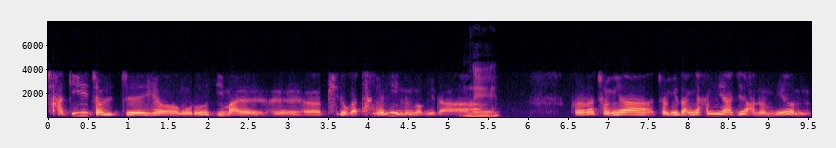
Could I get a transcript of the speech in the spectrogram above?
자기 절제형으로 임할 어, 필요가 당연히 있는 겁니다. 네. 그러나 정의야, 정의당이 합리하지 않으면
